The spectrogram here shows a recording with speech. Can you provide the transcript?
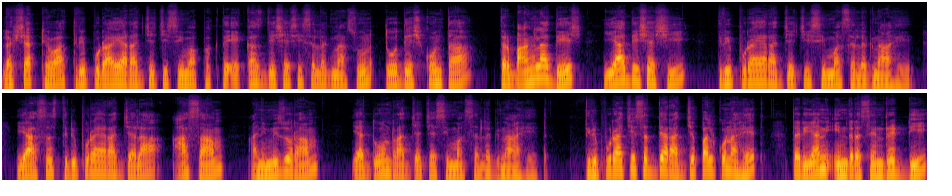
लक्षात ठेवा त्रिपुरा या राज्याची सीमा फक्त एकाच देशाशी संलग्न असून तो देश कोणता? तर बांगलादेश या देशाशी त्रिपुरा या राज्याची सीमा संलग्न आहे. यासच त्रिपुरा या राज्याला आसाम आणि मिझोराम या दोन राज्याच्या सीमा संलग्न आहेत. त्रिपुराचे सध्या राज्यपाल कोण आहेत? तर यान इंद्रसेन रेड्डी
